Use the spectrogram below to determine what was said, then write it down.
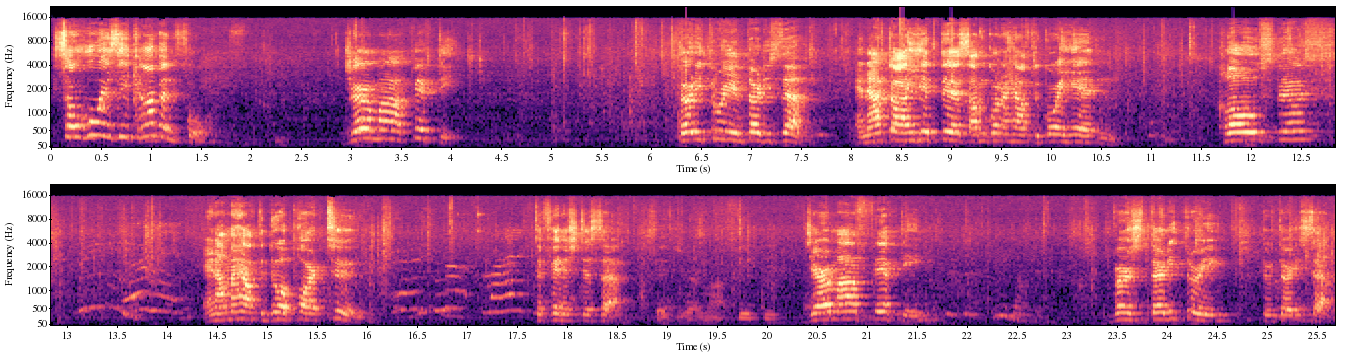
So who is he coming for? Jeremiah 50, 33 and 37. And after I hit this, I'm going to have to go ahead and close this. And I'm going to have to do a part two to finish this up. Jeremiah 50. Jeremiah 50, verse 33 through 37.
